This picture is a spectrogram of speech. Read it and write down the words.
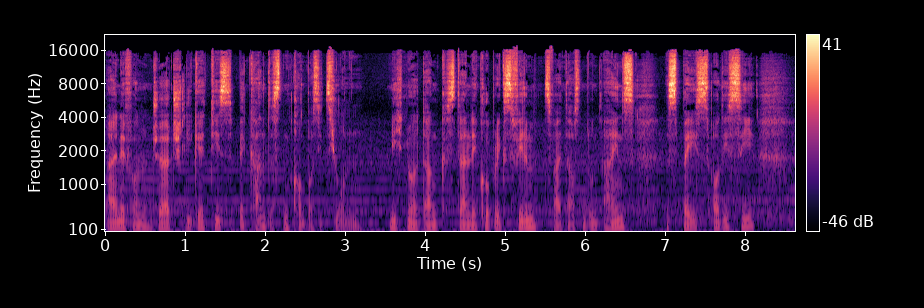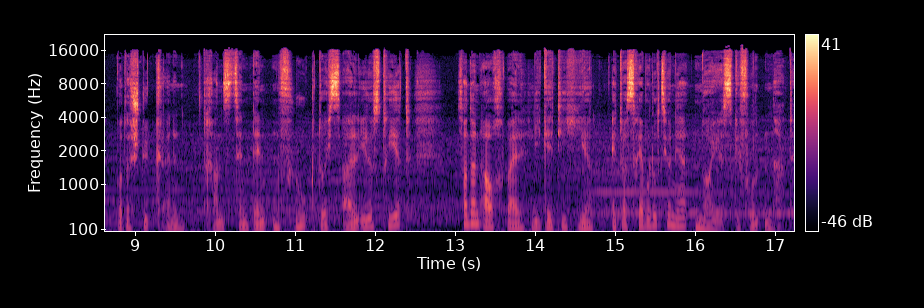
eine von George Ligettis bekanntesten Kompositionen. Nicht nur dank Stanley Kubricks Film 2001 A Space Odyssey, wo das Stück einen transzendenten Flug durchs All illustriert, sondern auch, weil Ligeti hier etwas revolutionär Neues gefunden hatte.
